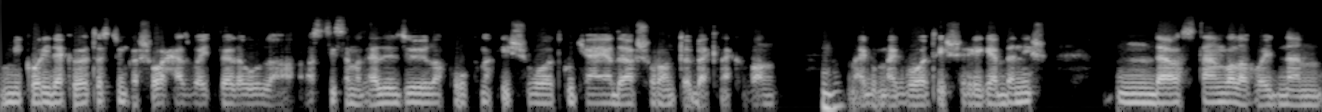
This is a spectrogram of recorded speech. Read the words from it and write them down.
mikor ide költöztünk a sorházba, itt például a, azt hiszem az előző lakóknak is volt kutyája, de a soron többeknek van, Mhm. meg, meg volt is régebben is. Mm, De aztán valahogy nem,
